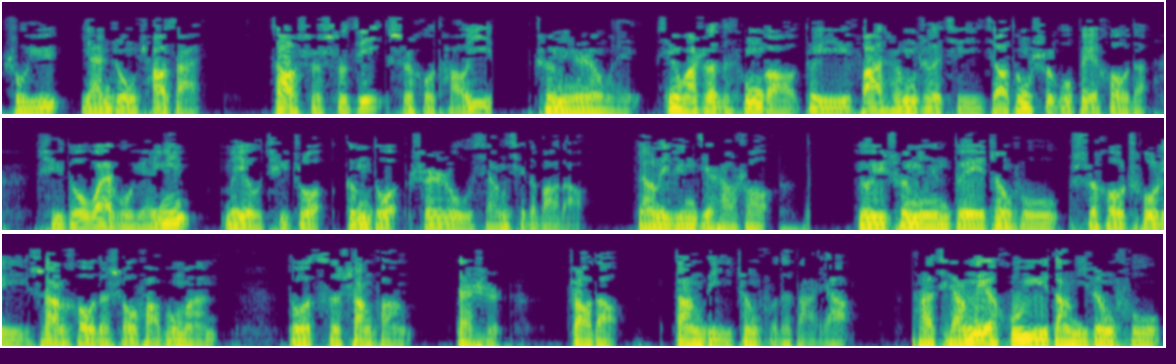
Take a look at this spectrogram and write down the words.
属于严重超载，肇事司机事后逃逸。村民认为，新华社的通稿对于发生这起交通事故背后的许多外部原因没有去做更多深入详细的报道。杨立兵介绍说，由于村民对政府事后处理善后的手法不满，多次上访，但是遭到当地政府的打压。他强烈呼吁当地政府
